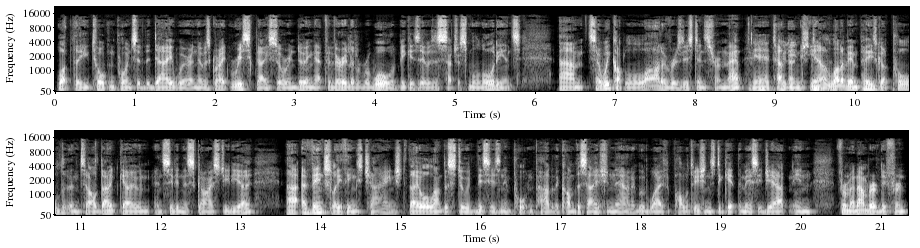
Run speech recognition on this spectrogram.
what the talking points of the day were, and there was great risk they saw in doing that for very little reward because there was such a small audience. Um, so we got a lot of resistance from that. Yeah, it's really uh, interesting. You know, a lot of MPs got pulled and told, "Don't go and, and sit in the Sky studio." Uh, eventually, things changed. They all understood this is an important part of the conversation now, and a good way for politicians to get the message out in from a number of different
